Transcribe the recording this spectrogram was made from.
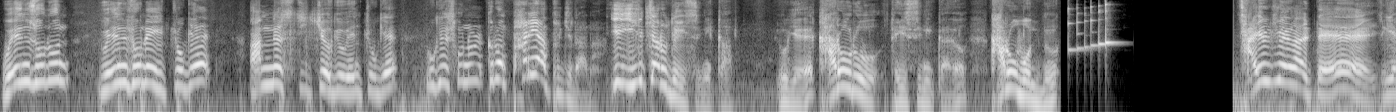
왼손은 왼손의 이쪽에 암레스트 있죠. 여기 왼쪽에 여기 손을 그럼 팔이 아프질 않아. 이 일자로 돼 있으니까. 요게 가로로 돼 있으니까요. 가로 본능. 자율주행할 때 이게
